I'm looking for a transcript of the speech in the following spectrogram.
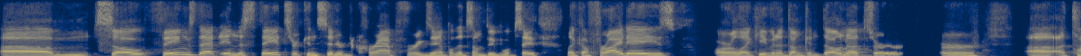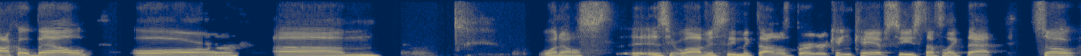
Um, so things that in the states are considered crap, for example, that some people would say, like a Fridays or like even a Dunkin' Donuts Oh. or or uh, a Taco Bell or um, what else is here? Well, obviously McDonald's, Burger King, KFC, stuff like that. So,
